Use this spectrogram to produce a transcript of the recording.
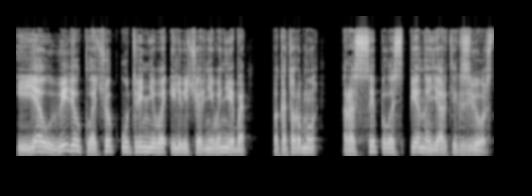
И я увидел клочок утреннего или вечернего неба, по которому рассыпалась пена ярких звезд.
